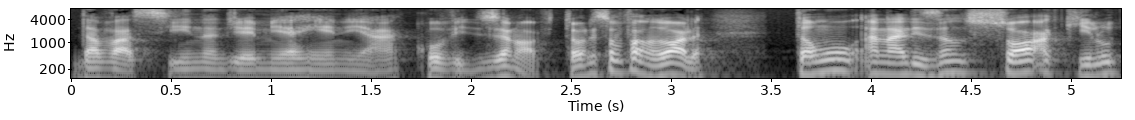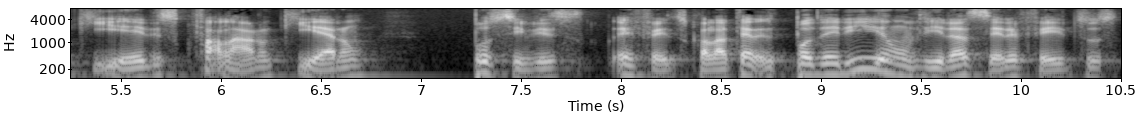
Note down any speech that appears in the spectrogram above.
da vacina de mRNA COVID-19. Então eles estão falando, olha, estão analisando só aquilo que eles falaram que eram possíveis efeitos colaterais. Poderiam vir a ser efeitos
